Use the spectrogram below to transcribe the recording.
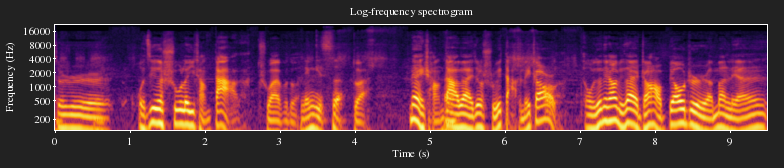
就是我记得输了一场大的，输埃弗顿。零比四，对，那场大败就属于打的没招了。我觉得那场比赛正好标志着曼联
